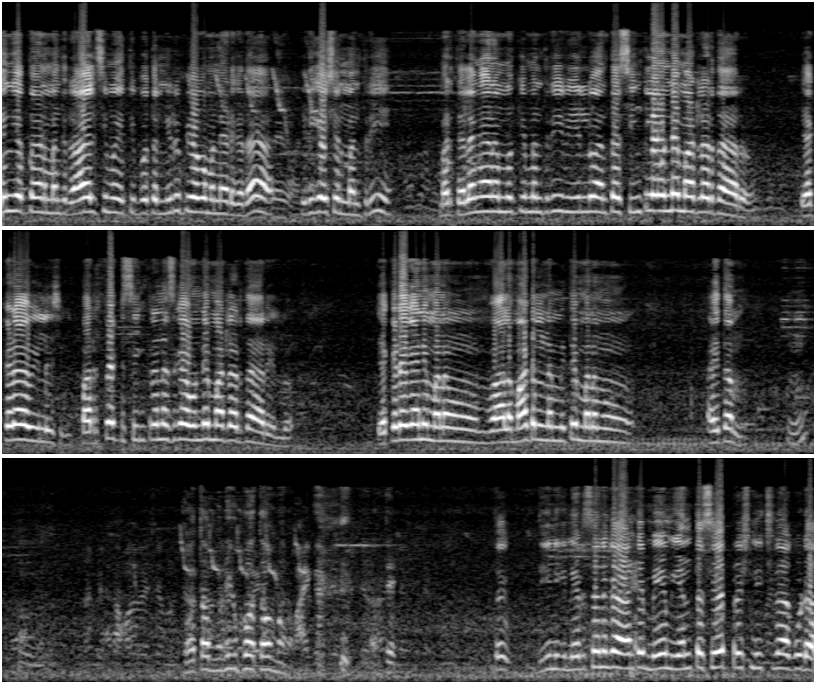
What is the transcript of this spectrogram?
ఏం చెప్తాను మంత్రి? రాయలసీమ ఎత్తిపోతల నిరుపయోగం అన్నాడు కదా ఇరిగేషన్ మంత్రి. మరి తెలంగాణ ముఖ్యమంత్రి వీళ్ళు అంతా సింక్లో ఉండే మాట్లాడుతున్నారు. ఎక్కడ వీళ్ళు పర్ఫెక్ట్ సింక్రనస్గా ఉండే మాట్లాడుతున్నారు వీళ్ళు. ఎక్కడే కానీ మనం వాళ్ళ మాటలు నమ్మితే మనము అవుతాం? పోతాం మునిగిపోతాం మనం. అంతే. దీనికి నిరసనగా అంటే మేము ఎంతసేపు ప్రశ్న ఇచ్చినా కూడా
